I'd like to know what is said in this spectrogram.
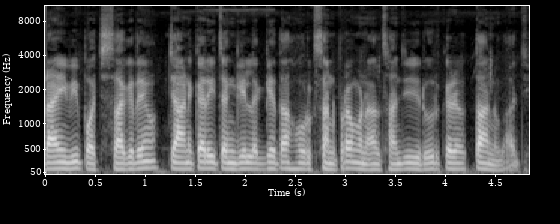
ਰਾਹੀਂ ਵੀ ਪੁੱਛ ਸਕਦੇ ਹੋ। ਜਾਣਕਾਰੀ ਚੰਗੀ ਲੱਗੇ ਤਾਂ ਹੋਰ ਕਿਸਾਨ ਭਰਾਵਾਂ ਨਾਲ ਸਾਂਝੀ ਜ਼ਰੂਰ ਕਰਿਓ। ਧੰਨਵਾਦ ਜੀ।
